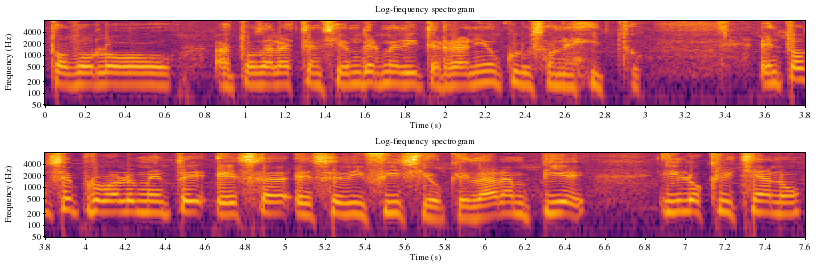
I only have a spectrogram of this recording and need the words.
toda la extensión del Mediterráneo, incluso en Egipto. Entonces probablemente ese edificio quedara en pie y los cristianos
